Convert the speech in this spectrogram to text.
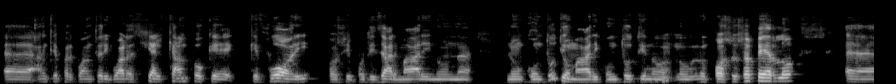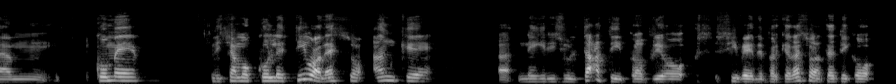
eh, anche per quanto riguarda sia il campo che, che fuori, posso ipotizzare, magari non, non, con tutti o magari con tutti non, non, non posso saperlo, ehm, come diciamo collettivo adesso anche eh, nei risultati proprio si vede, perché adesso l'Atletico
